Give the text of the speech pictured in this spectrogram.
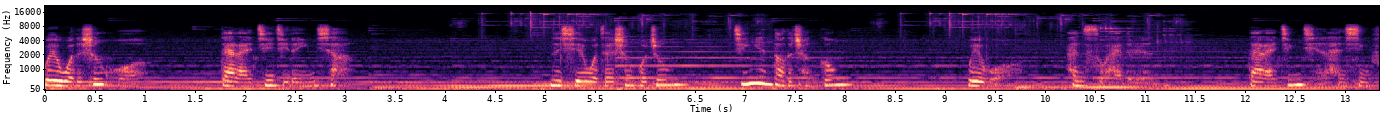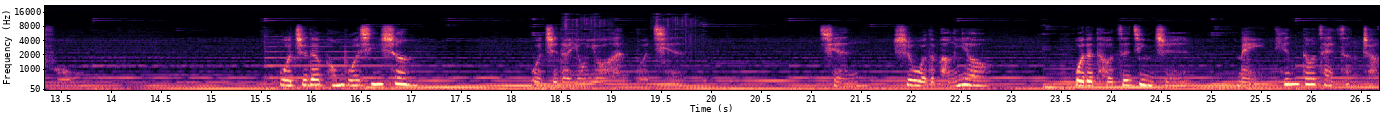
为我的生活带来积极的影响。那些我在生活中惊艳到的成功，为我和所爱的人带来金钱和幸福。我值得蓬勃兴盛，我值得拥有很多钱。钱是我的朋友，我的投资净值每天都在增长。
